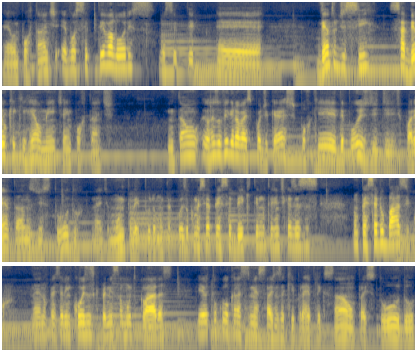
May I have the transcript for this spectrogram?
É, o importante é você ter valores, você ter é, dentro de si saber o que, que realmente é importante. Então eu resolvi gravar esse podcast porque depois de, de, de 40 anos de estudo, né, de muita leitura, muita coisa, eu comecei a perceber que tem muita gente que às vezes não percebe o básico, né, não percebem coisas que para mim são muito claras. E aí eu estou colocando essas mensagens aqui para reflexão, para estudo,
